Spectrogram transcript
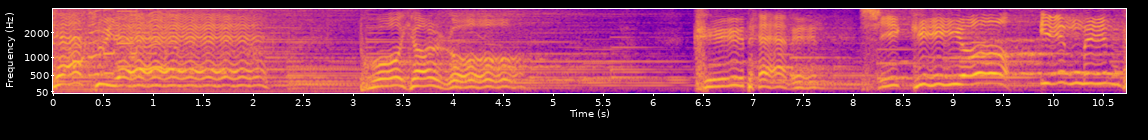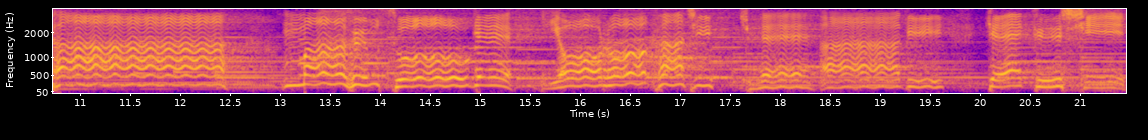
예수의 보혈로 그대는 지키어 있는가? 마음속에 여러 가지 죄악이 깨끗이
